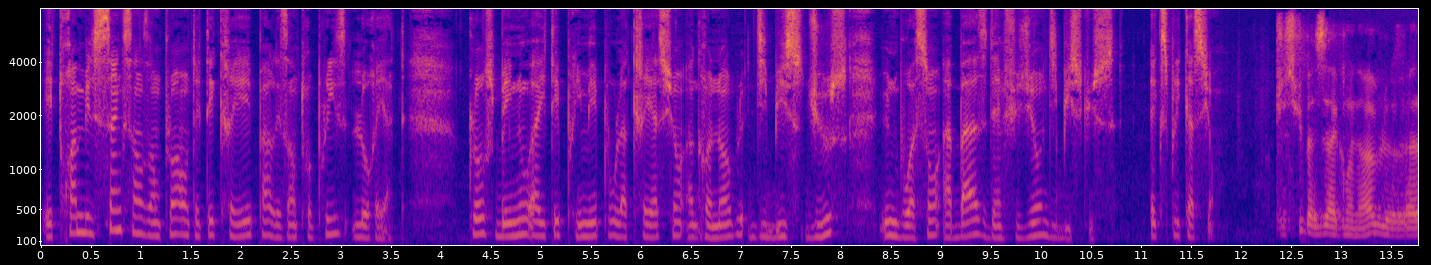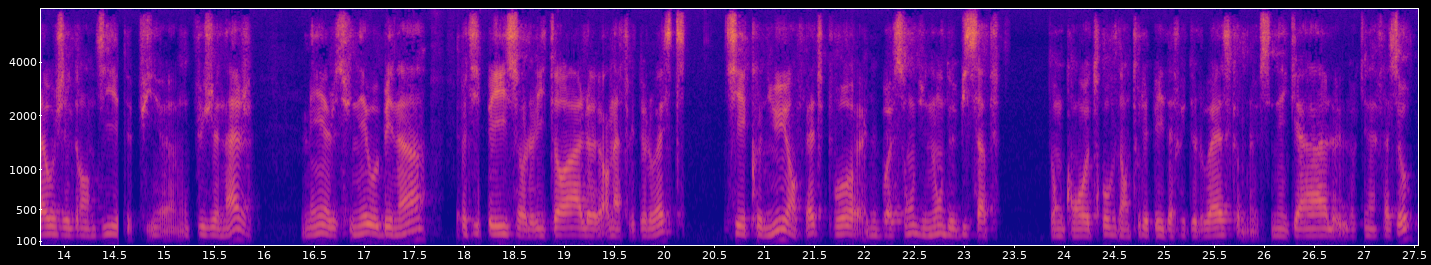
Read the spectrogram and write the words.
et 3500 emplois ont été créés par les entreprises lauréates. Klaus Benou a été primé pour la création à Grenoble d'Ibis Juice, une boisson à base d'infusion d'hibiscus. Explication. Je suis basé à Grenoble, euh, là où j'ai grandi depuis euh, mon plus jeune âge, mais je suis né au Bénin, petit pays sur le littoral euh, en Afrique de l'Ouest, qui est connu en fait pour une boisson du nom de Bissap. Donc on retrouve dans tous les pays d'Afrique de l'Ouest comme le Sénégal, le Burkina Faso,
